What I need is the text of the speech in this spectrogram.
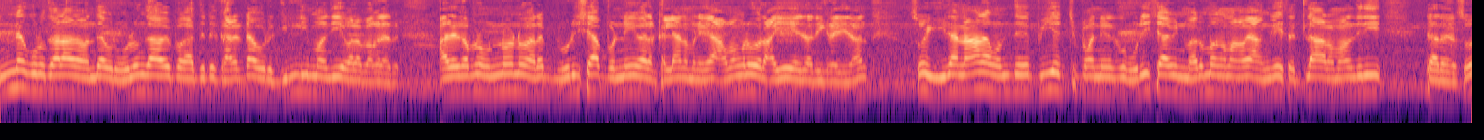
என்ன கொடுத்தாலும் அதை வந்து அவர் ஒழுங்காகவே பார்த்துட்டு கரெக்டாக ஒரு கில்லி மாதிரியே வேலை பார்க்குறாரு. அதுக்கப்புறம் இன்னொன்று வர ஒடிஷா பண்ணி வேறு கல்யாணம் பண்ணி அவங்களும் ஒரு ஐஏஎஸ் அதிகாரி தான். ஸோ இதனால் வந்து பிஹெச் பாண்டியனுக்கு ஒடிஷாவின் மருமகனாகவே அங்கேயே செட்டில் ஆகிற மாதிரி ஸோ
